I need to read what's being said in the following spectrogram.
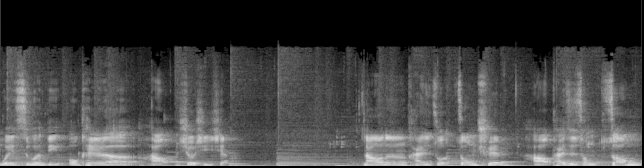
维持稳定，OK 了。好，休息一下，然后呢开始做中圈。好，开始从中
